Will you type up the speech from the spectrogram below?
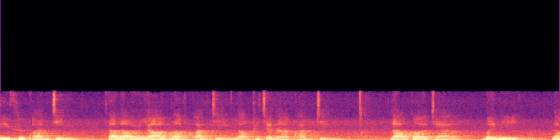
นี่คือความจริง ถ้าเรายอมรับความจริง เราพิจารณาความจริง เราก็จะไม่มีเรา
